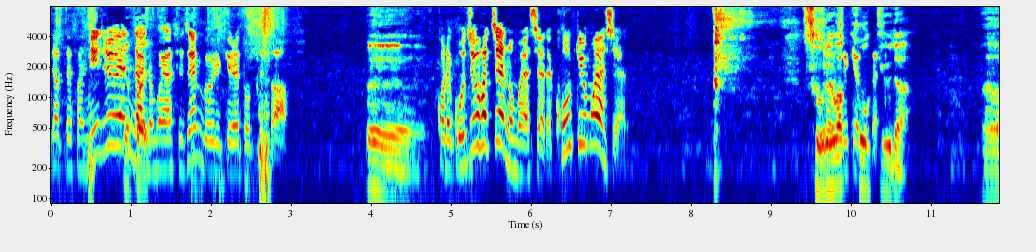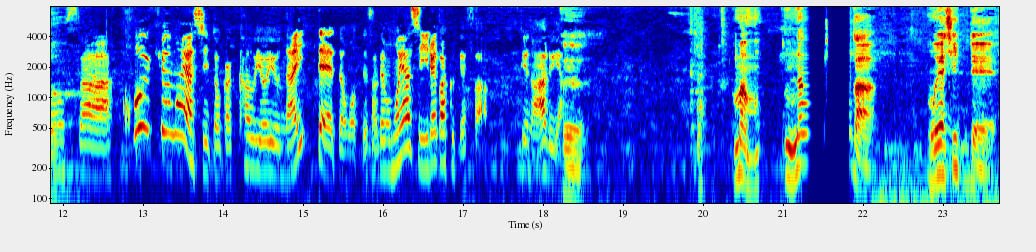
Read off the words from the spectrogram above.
だってさ、20円台のもやし全部売り切れとってさ、うん。これ58円のもやしやで、高級もやしやで。それは高級だ。もうあさ、高級もやしとか買う余裕ないってって思ってさ、でももやし入れたくてさ、っていうのあるやん。うん。まあ、なんか、もやしって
